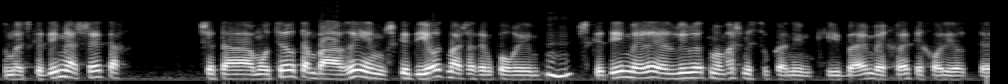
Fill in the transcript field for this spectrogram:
זאת אומרת, שקדים מהשטח, שאתה מוצא אותם בערים, שקדיות מה שאתם קוראים, מהמם. שקדים אלה עלולים להיות ממש מסוכנים, כי בהם בהחלט יכול להיות, אה,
